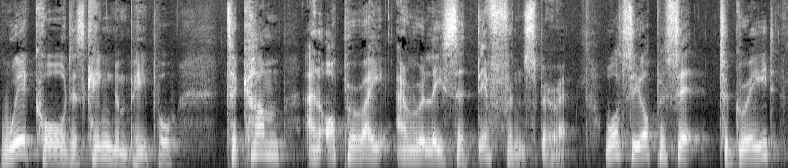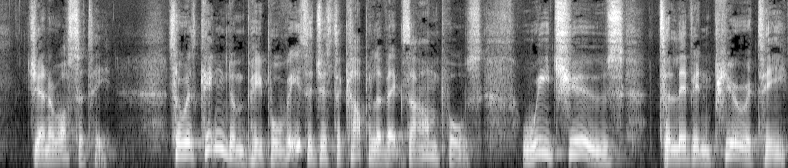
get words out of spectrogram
We're called as kingdom people to come and operate and release a different spirit. What's the opposite to greed? Generosity. So, as kingdom people, these are just a couple of examples. We choose to live in purity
